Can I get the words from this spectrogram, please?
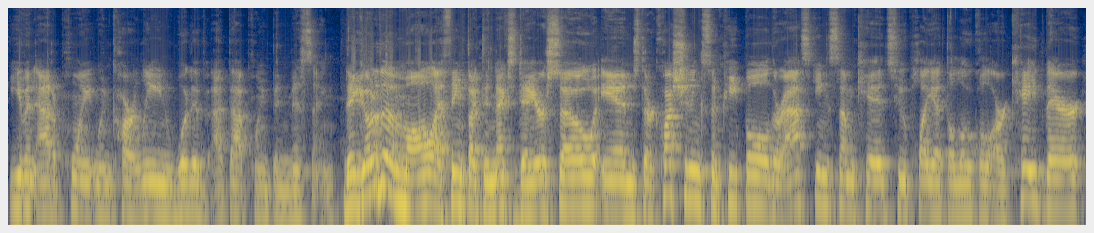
even at a point when Carlene would have at that point been missing. They go to the mall, I think, like the next day or so, and they're questioning some people. They're asking some kids who play at the local arcade there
